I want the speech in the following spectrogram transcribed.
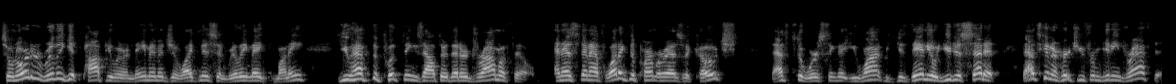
So in order to really get popular in name, image, and likeness and really make money, you have to put things out there that are drama filled. And as an athletic department or as a coach, that's the worst thing that you want because Daniel, you just said it. That's going to hurt you from getting drafted.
